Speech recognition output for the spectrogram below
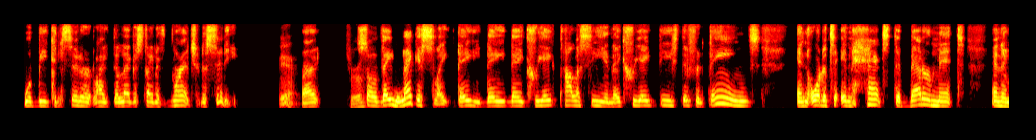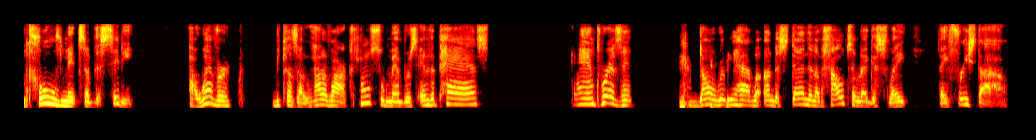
would be considered like the legislative branch of the city. Yeah. Right. True. So they legislate, they they they create policy and they create these different things in order to enhance the betterment and improvements of the city. However, because a lot of our council members in the past and present don't really have an understanding of how to legislate, they freestyle.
